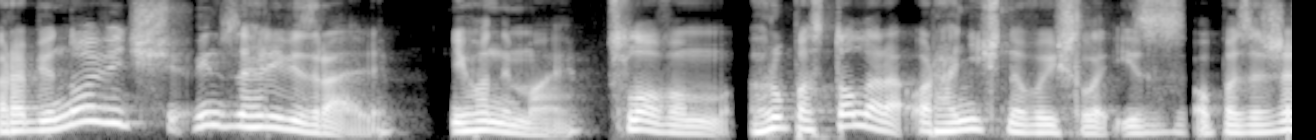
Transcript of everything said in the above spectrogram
Рабінович, він взагалі в Ізраїлі. Його немає. Словом, група Столара органічно вийшла із ОПЗЖ,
